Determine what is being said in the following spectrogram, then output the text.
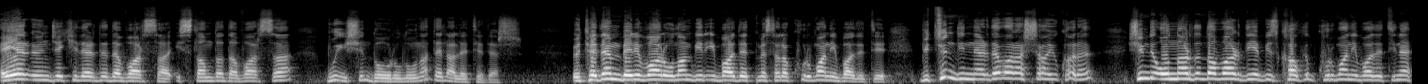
Eğer öncekilerde de varsa İslam'da da varsa bu işin doğruluğuna delalet eder. Öteden beri var olan bir ibadet mesela kurban ibadeti. Bütün dinlerde var aşağı yukarı. Şimdi onlarda da var diye biz kalkıp kurban ibadetine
